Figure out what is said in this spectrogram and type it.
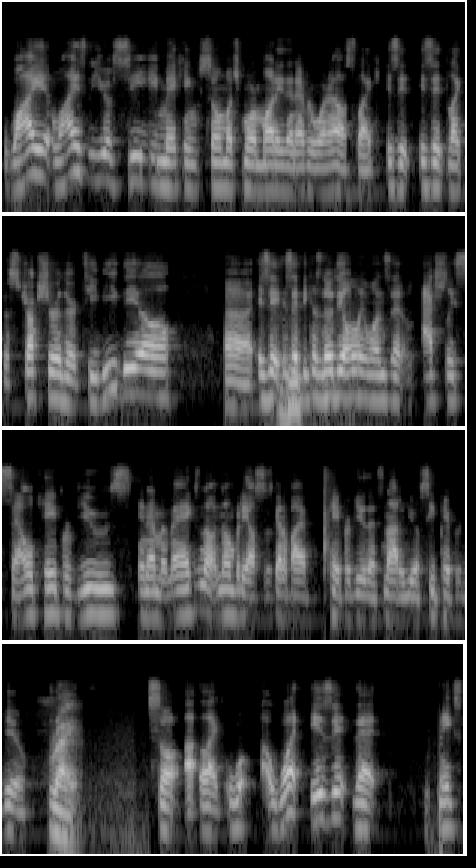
why why is the UFC making so much more money than everyone else? Like is it is it like the structure of their TV deal? Uh, is it is it because they're the only ones that actually sell pay per views in MMA? Because no, nobody else is going to buy a pay per view that's not a UFC pay per view. Right. So, uh, like, wh- what is it that makes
